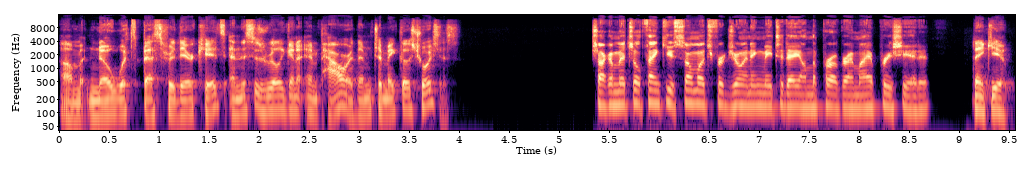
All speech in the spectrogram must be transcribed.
um, know what's best for their kids, and this is really going to empower them to make those choices. Shaka Mitchell, thank you so much for joining me today on the program. I appreciate it. Thank you.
